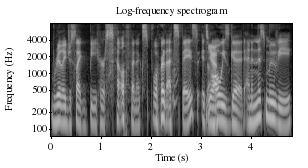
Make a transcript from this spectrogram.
really just like be herself and explore that space, it's Yeah. always good. And in this movie,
